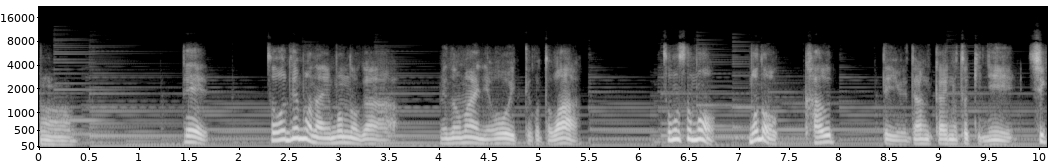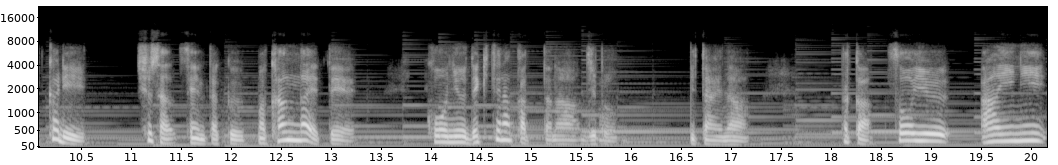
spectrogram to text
うん。でそうでもないものが目の前に多いってことはそもそも物を買うっていう段階の時にしっかり取捨選択、まあ、考えて購入できてなかったな自分みたいななんかそういう安易に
